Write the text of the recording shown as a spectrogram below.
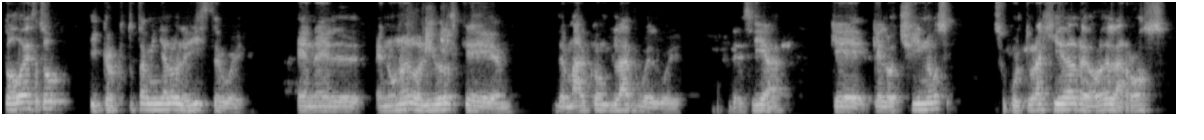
todo esto, y creo que tú también ya lo leíste, güey, en, el, en uno de los libros que, de Malcolm Gladwell, güey, decía que, que, los chinos, su cultura gira alrededor del arroz,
